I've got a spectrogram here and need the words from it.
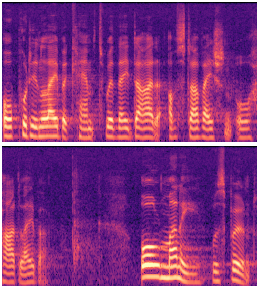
or put in labour camps where they died of starvation or hard labour. All money was burnt.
